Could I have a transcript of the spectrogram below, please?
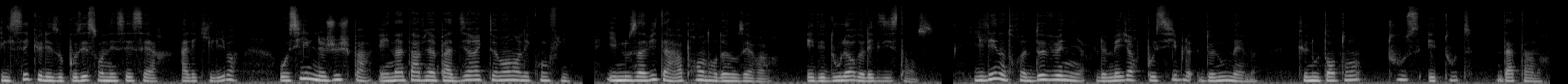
Il sait que les opposés sont nécessaires à l'équilibre. Aussi, il ne juge pas et n'intervient pas directement dans les conflits. Il nous invite à apprendre de nos erreurs et des douleurs de l'existence. Il est notre devenir le meilleur possible de nous-mêmes, que nous tentons tous et toutes d'atteindre.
